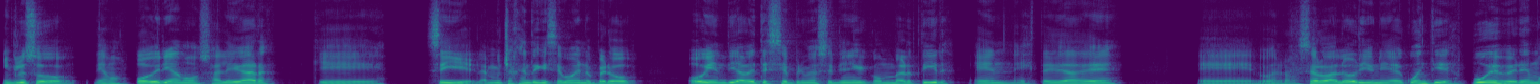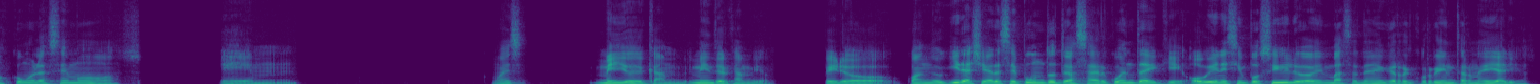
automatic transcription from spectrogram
Incluso, digamos, podríamos alegar que sí, hay mucha gente que dice, bueno, pero hoy en día BTC primero se tiene que convertir en esta idea de eh, bueno, reserva de valor y unidad de cuenta y después veremos cómo lo hacemos, eh, ¿cómo es? Medio de, cambio, medio intercambio. Pero cuando quieras llegar a ese punto te vas a dar cuenta de que o bien es imposible o bien vas a tener que recurrir a intermediarios.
